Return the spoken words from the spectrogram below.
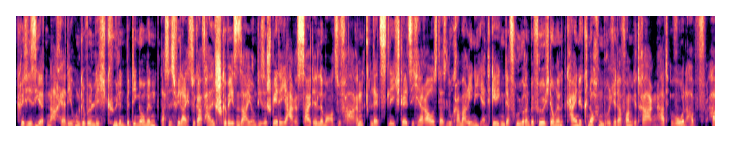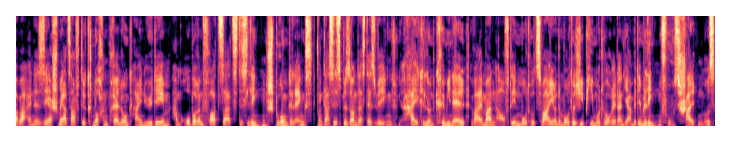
kritisiert nachher die ungewöhnlich kühlen Bedingungen, dass es vielleicht sogar falsch gewesen sei, um diese späte Jahreszeit in Le Mans zu fahren. Letztlich stellt sich heraus, dass Luca Marini entgegen der früheren Befürchtungen keine Knochenbrüche davongetragen hat, wohl aber eine sehr schmerzhafte Knochen Knochenprellung ein Ödem am oberen Fortsatz des linken Sprunggelenks. Und das ist besonders deswegen heikel und kriminell, weil man auf den Moto 2 und MotoGP Motorrädern ja mit dem linken Fuß schalten muss.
